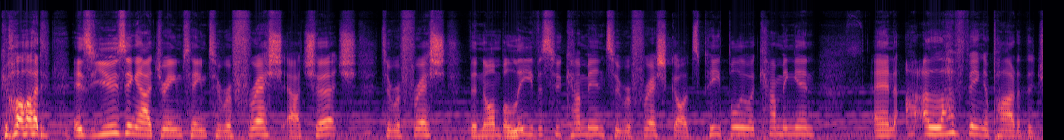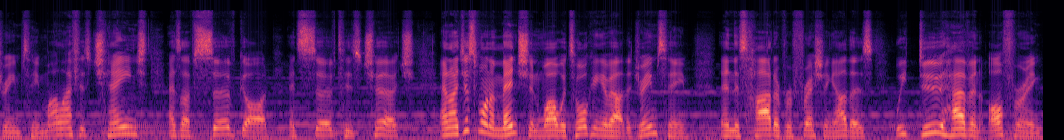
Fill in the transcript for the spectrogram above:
God is using our dream team to refresh our church, to refresh the non believers who come in, to refresh God's people who are coming in. And I love being a part of the dream team. My life has changed as I've served God and served His church. And I just want to mention while we're talking about the dream team and this heart of refreshing others, we do have an offering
